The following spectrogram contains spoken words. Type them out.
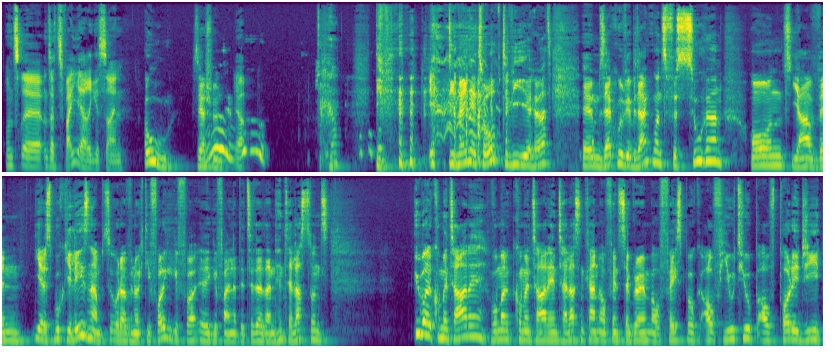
unsere, unser Zweijähriges sein. Oh, sehr schön. Uh, ja. Die, die, Menge tobt, wie ihr hört. Ähm, sehr cool. Wir bedanken uns fürs Zuhören. Und ja, wenn ihr das Buch gelesen habt oder wenn euch die Folge gefa äh, gefallen hat, etc., dann hinterlasst uns überall Kommentare, wo man Kommentare hinterlassen kann, auf Instagram, auf Facebook, auf YouTube, auf Podigy,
